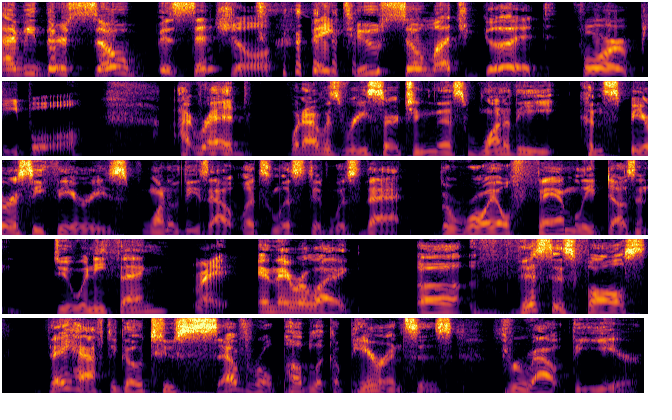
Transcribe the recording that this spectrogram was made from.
I mean they're so essential. they do so much good for people. I read when I was researching this, one of the conspiracy theories one of these outlets listed was that the royal family doesn't do anything. Right. And they were like, uh, this is false. They have to go to several public appearances throughout the year.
